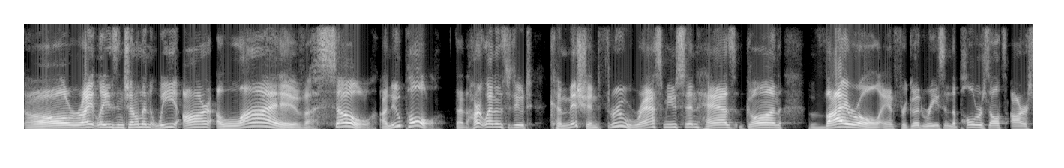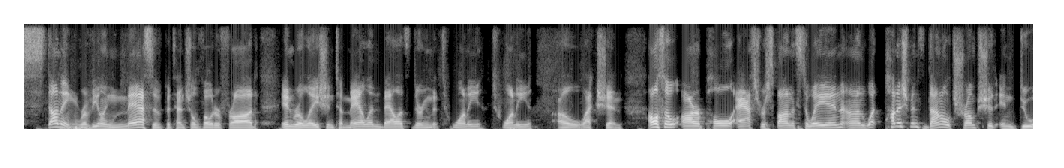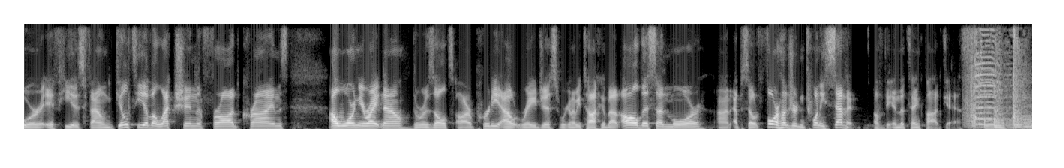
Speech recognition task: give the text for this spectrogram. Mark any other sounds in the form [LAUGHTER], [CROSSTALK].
All right, ladies and gentlemen, we are live. So, a new poll that the Heartland Institute commissioned through Rasmussen has gone viral, and for good reason. The poll results are stunning, revealing massive potential voter fraud in relation to mail in ballots during the 2020 election. Also, our poll asked respondents to weigh in on what punishments Donald Trump should endure if he is found guilty of election fraud crimes. I'll warn you right now, the results are pretty outrageous. We're going to be talking about all this and more on episode 427 of the In the Tank podcast.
